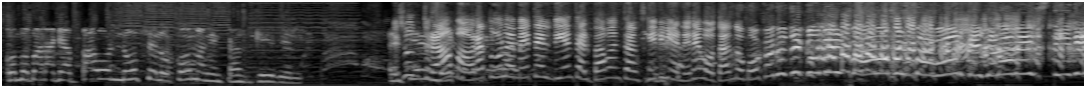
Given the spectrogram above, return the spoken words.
como para que al pavo no se lo coman en Thanksgiving. Es un trauma. Ahora tú le metes el diente al pavo en Thanksgiving y el nene botando moco. ¡No te comes el pavo, por favor! ¡Que yo lo vestí de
